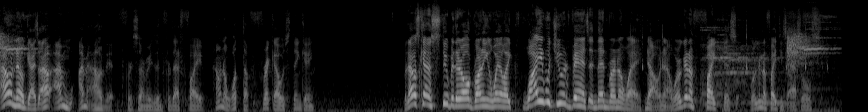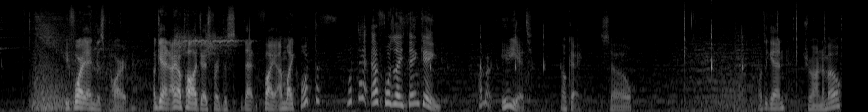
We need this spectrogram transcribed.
I don't know, guys. I, I'm I'm out of it for some reason for that fight. I don't know what the frick I was thinking. But that was kind of stupid. They're all running away. Like, why would you advance and then run away? No, no. We're going to fight this. We're going to fight these assholes. Before I end this part. Again, I apologize for this that fight. I'm like, what the... What the F was I thinking? I'm an idiot. Okay, so... Once again, Geronimo.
